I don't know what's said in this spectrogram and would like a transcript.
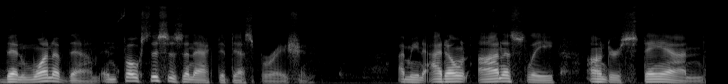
Then one of them, and folks, this is an act of desperation. I mean, I don't honestly understand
